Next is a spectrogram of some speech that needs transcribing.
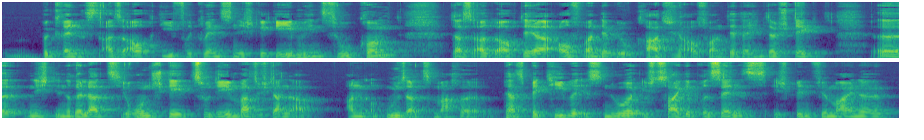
begrenzt, also auch die Frequenz nicht gegeben. Hinzu kommt, dass also auch der Aufwand, der bürokratische Aufwand, der dahinter steckt, äh, nicht in Relation steht zu dem, was ich dann ab, an Umsatz mache. Perspektive ist nur, ich zeige Präsenz, ich bin für meine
